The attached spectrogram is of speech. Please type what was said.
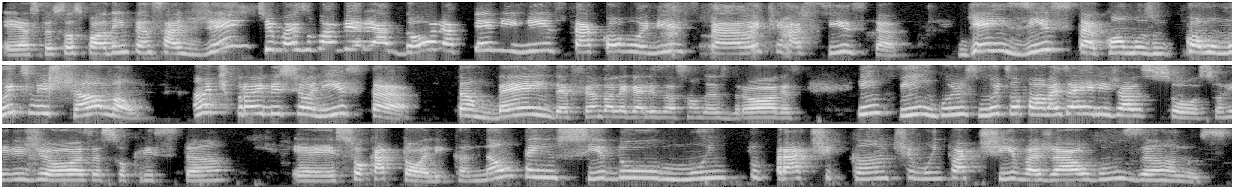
É, as pessoas podem pensar, gente, mas uma vereadora feminista, comunista, antirracista, gaysista, como, como muitos me chamam, antiproibicionista, também defendo a legalização das drogas. Enfim, muitos vão falar, mas é religiosa? Sou, sou religiosa, sou cristã, é, sou católica. Não tenho sido muito praticante, muito ativa já há alguns anos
